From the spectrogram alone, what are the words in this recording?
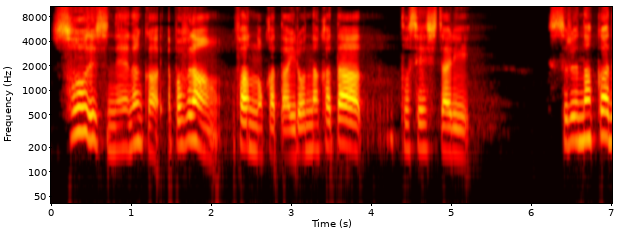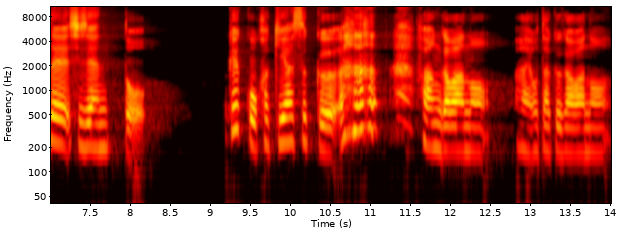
そうですね、なんかやっぱ普段ファンの方、いろんな方と接したりする中で自然と結構書きやすく ファン側の、はい、オタク側の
